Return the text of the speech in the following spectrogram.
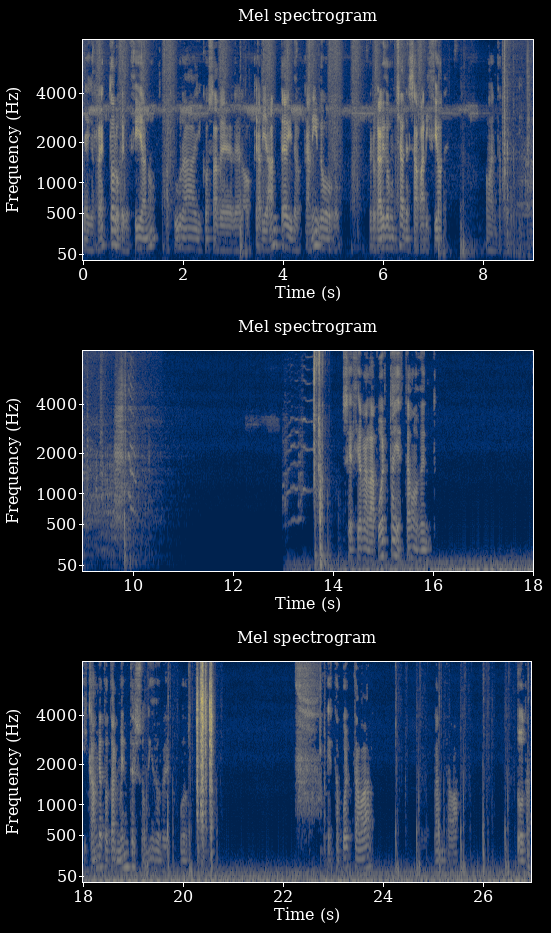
Y hay restos, lo que decía, ¿no? Facturas y cosas de, los que había antes y de los que han ido pero que ha habido muchas desapariciones. Vamos. Se cierra la puerta y estamos dentro. Y cambia totalmente el sonido del juego. Esta puerta va planta abajo. Toda.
